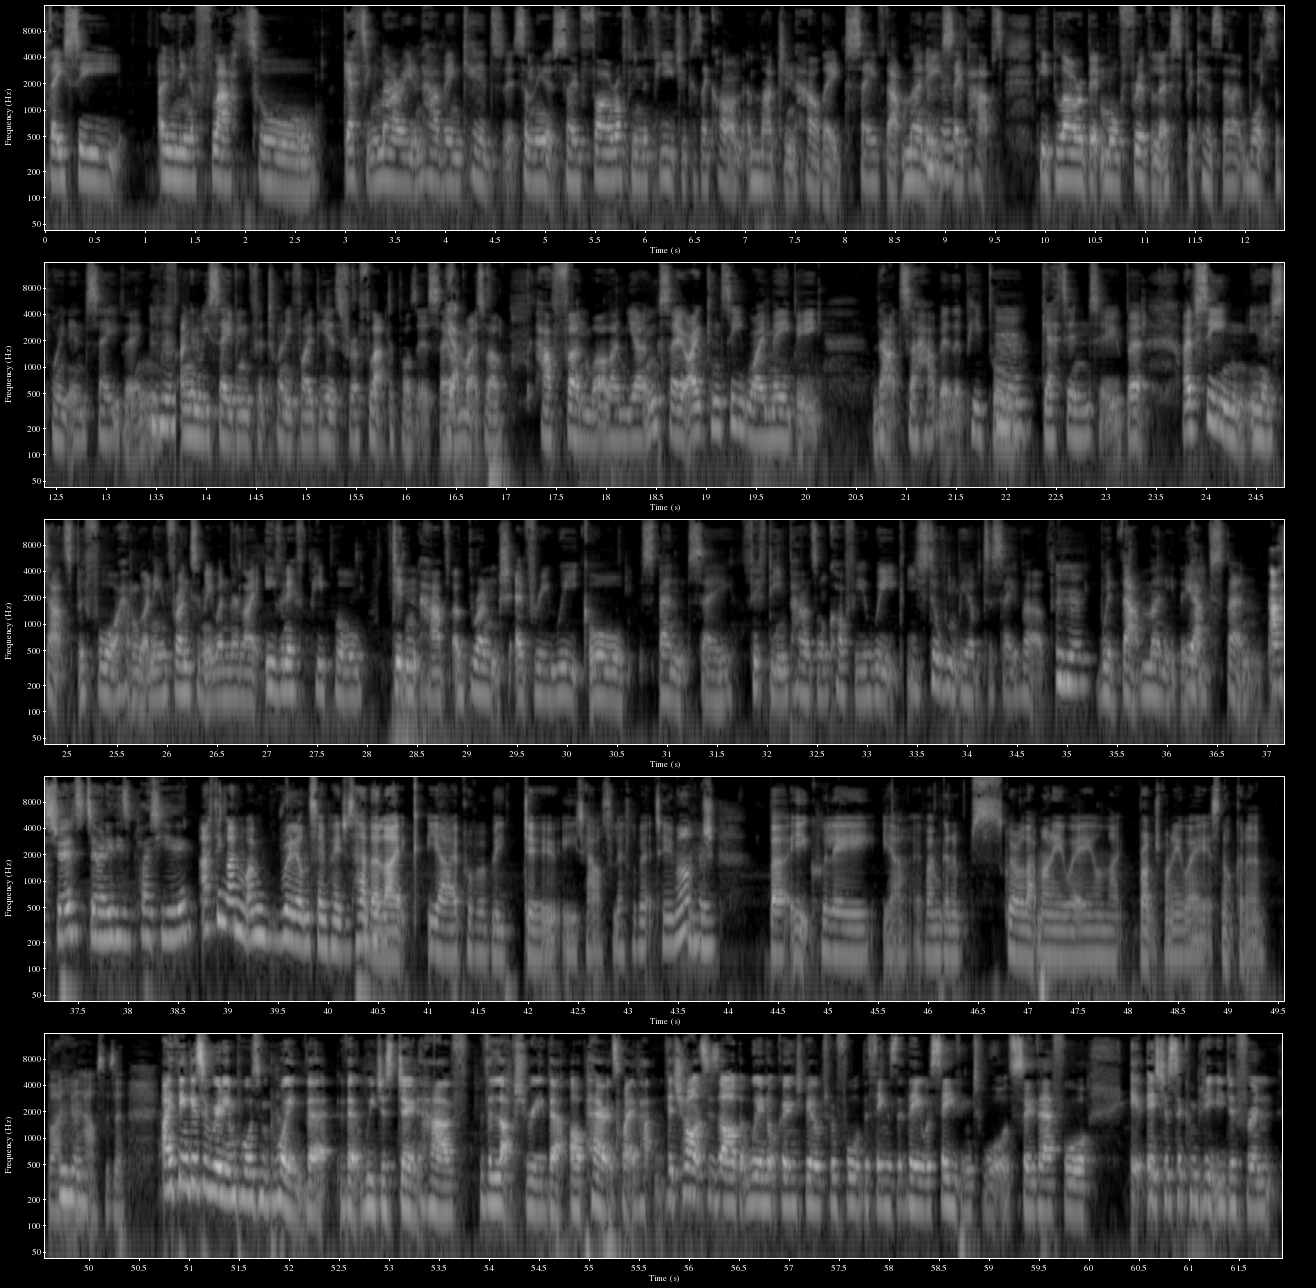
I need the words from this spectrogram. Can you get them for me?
they see owning a flat or getting married and having kids it's something that's so far off in the future because they can't imagine how they'd save that money. Mm-hmm. So perhaps people are a bit more frivolous because they're like what's the point in saving? Mm-hmm. I'm going to be saving for 25 years for a flat deposit so Yeah. i might as well have fun while i'm young. So i can see why maybe that's a habit that people get into. But I've seen, you know, stats before, I haven't got any in front of me, when they're like, even if people didn't have a brunch every week or spent, say, £15 on coffee a week, you still wouldn't be able to save up with that money that Yeah. you've spent. Astrid, do any of these apply to you? I think I'm I'm really on the same page as Heather. Mm-hmm. Like, yeah, I probably do eat out a little bit too much. Mm-hmm. But equally, yeah, if I'm gonna squirrel that money away on like brunch money away, it's not gonna buy Mm-hmm. a house, is it? I think it's a really important point that that we just don't have the luxury that our parents might have had. The chances are that we're not going to be able to afford the things that they were saving towards. So therefore, it, it's just a completely different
